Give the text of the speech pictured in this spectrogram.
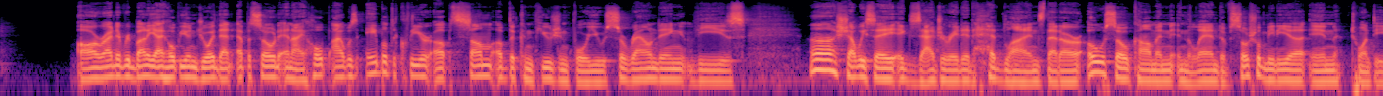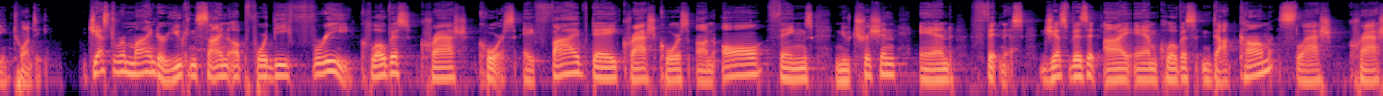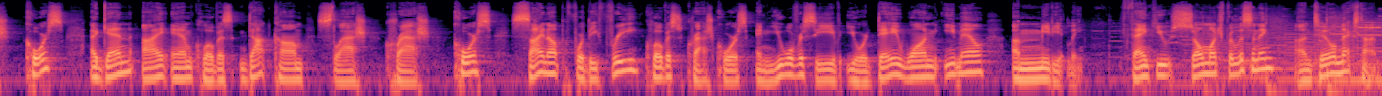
All right, everybody, I hope you enjoyed that episode, and I hope I was able to clear up some of the confusion for you surrounding these, uh, shall we say, exaggerated headlines that are oh so common in the land of social media in 2020. Just a reminder, you can sign up for the free Clovis Crash Course, a five day crash course on all things nutrition and fitness. Just visit iamclovis.com slash crash course. Again, iamclovis.com slash crash course. Sign up for the free Clovis Crash Course and you will receive your day one email immediately. Thank you so much for listening. Until next time.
